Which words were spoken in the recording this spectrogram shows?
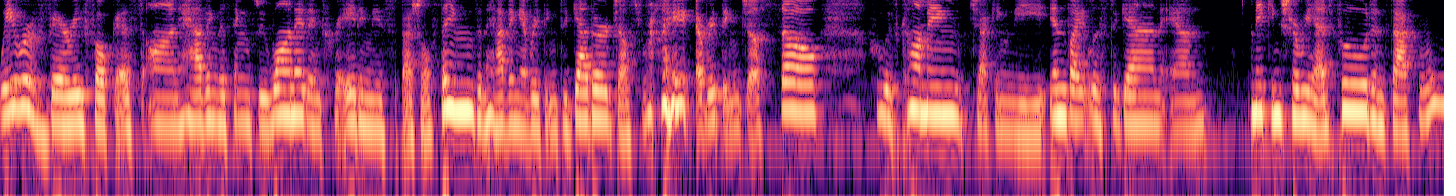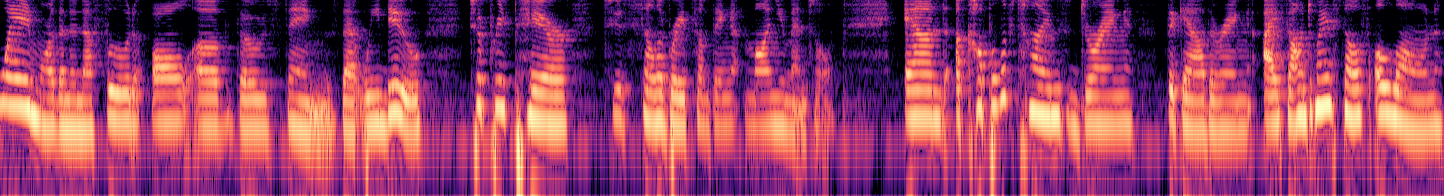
we were very focused on having the things we wanted and creating these special things and having everything together just right, everything just so who's coming, checking the invite list again, and making sure we had food. In fact, way more than enough food, all of those things that we do to prepare to celebrate something monumental. And a couple of times during the gathering, I found myself alone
